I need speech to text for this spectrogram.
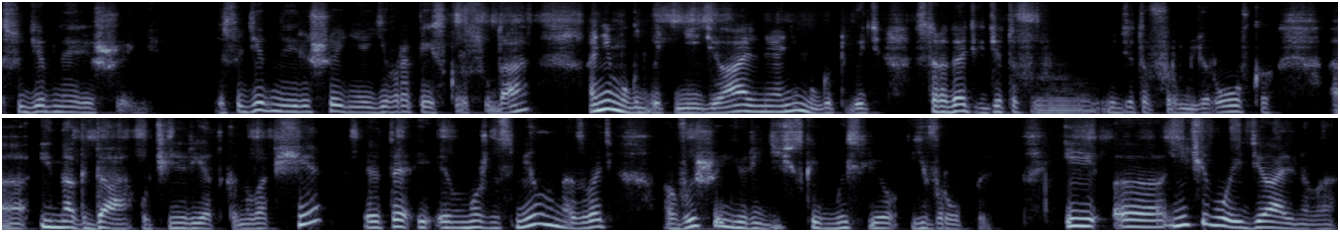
судебное решение. И судебные решения Европейского суда, они могут быть не идеальные, они могут быть страдать где-то в, где в формулировках, э, иногда, очень редко, но вообще это можно смело назвать высшей юридической мыслью Европы. И э, ничего идеального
